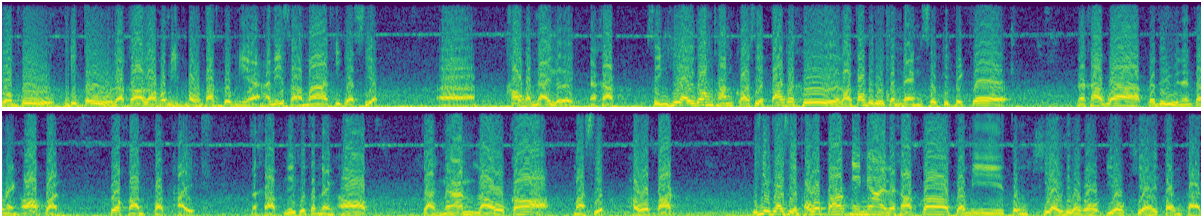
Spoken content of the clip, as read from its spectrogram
ตัวผู้ที่ตู้แล้วก็เราก็มี power plug ตัวเมีย อันนี้สามารถที่จะเสียบเเข้ากันได้เลยนะครับ สิ่งที่เราต้องทำก่อนเสียบปลั๊กก็คือ เราต้องไปดูตำแหน่ง circuit breaker นะครับว่าควรจะอยู่ในตำแหน่ง off ก่อนเพื่อความปลอดภัยนะครับ นี่คือตำแหน่ง off จากนั้นเราก็มาเสียบ power plug วิธีการเสียบ power plug ง่ายๆนะครับ ก็จะมีตรงเขี้ยวที่เราเยี่ยวเขี้ยวให้ตรงกัน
